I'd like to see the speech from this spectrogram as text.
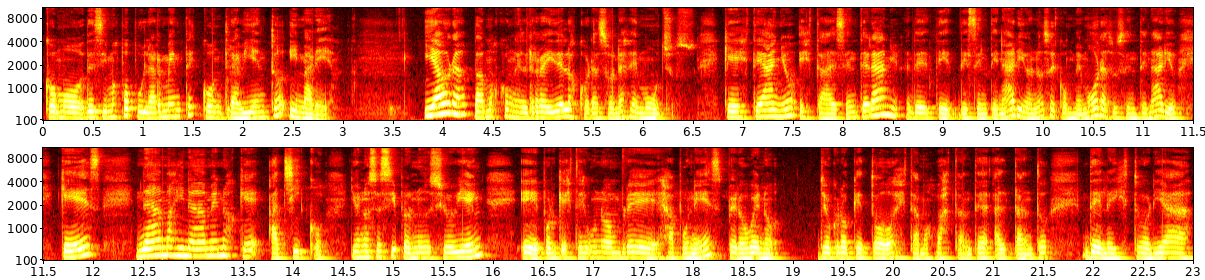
como decimos popularmente, contra viento y marea. Y ahora vamos con el rey de los corazones de muchos, que este año está de centenario, de, centenario, ¿no? Se conmemora su centenario, que es nada más y nada menos que Achiko. Yo no sé si pronuncio bien, eh, porque este es un nombre japonés, pero bueno, yo creo que todos estamos bastante al tanto de la historia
